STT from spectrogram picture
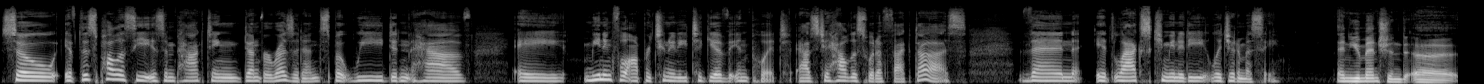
So if this policy is impacting Denver residents, but we didn't have a meaningful opportunity to give input as to how this would affect us, then it lacks community legitimacy. And you mentioned uh,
